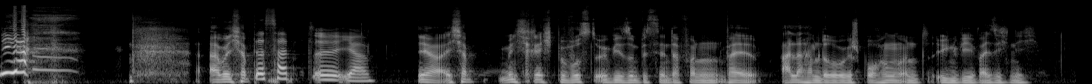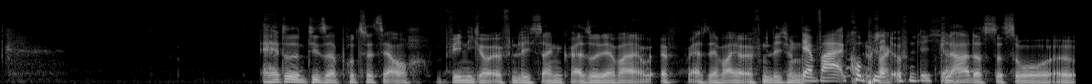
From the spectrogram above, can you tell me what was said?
Ja. Aber ich habe Das hat, äh, ja. ja, ich habe mich recht bewusst irgendwie so ein bisschen davon, weil alle haben darüber gesprochen und irgendwie weiß ich nicht. Hätte dieser Prozess ja auch weniger öffentlich sein können. Also der war, also der war ja öffentlich und Der war komplett war öffentlich. Klar, Ja. dass das so äh,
